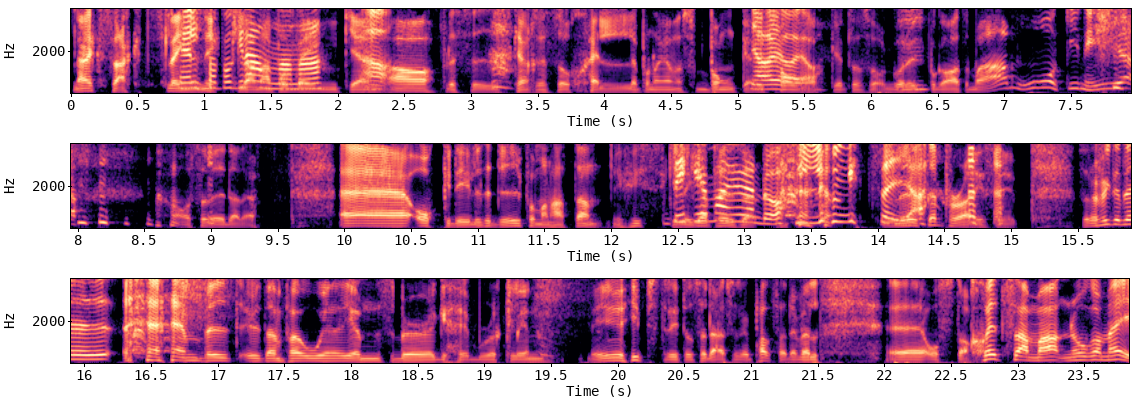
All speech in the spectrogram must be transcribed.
Ja, exakt, slänger Hälsa på nycklarna på, grannarna. bänken. Ja. Ja. precis, kanske så skäller på någon annan, bonkar Ja, i taket och så. Går Mm. ut på gatan och bara I'm walking here. och så vidare. Eh, och det är lite dyrt på Manhattan. Det Det kan man ju priser. ändå lugnt säga. Lite pricey. Så då fick det bli en bit utanför Williamsburg i Brooklyn. Det är ju hipstrigt och sådär så det passade väl eh, oss då. Skitsamma, nog om mig.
